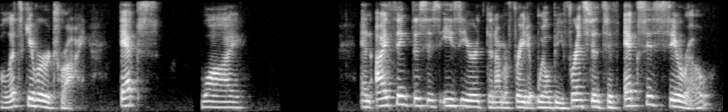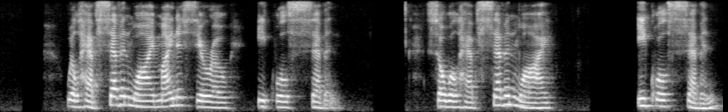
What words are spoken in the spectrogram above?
well, let's give her a try. X, Y, and I think this is easier than I'm afraid it will be. For instance, if x is 0, we'll have 7y minus 0 equals 7. So we'll have 7y equals 7.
